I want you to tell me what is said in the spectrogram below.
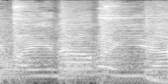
జీవైనవయ్యా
